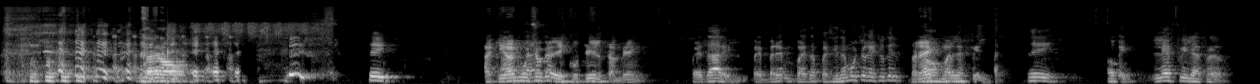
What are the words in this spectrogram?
pero, sí. Aquí hay mucho que discutir también. Pues dale, pues, pues, pues, si no hay mucho que discutir, vamos para el field. Sí. Ok, left field, Alfredo.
